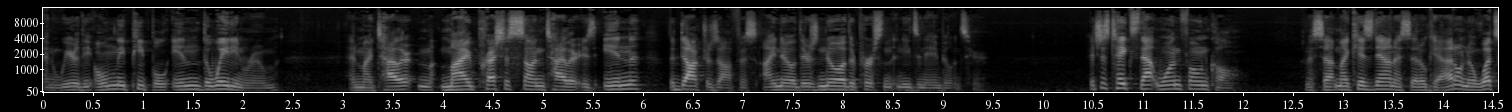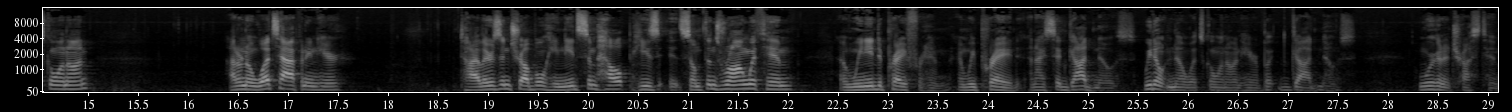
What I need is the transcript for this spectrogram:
and we are the only people in the waiting room. And my, Tyler, my precious son, Tyler, is in the doctor's office. I know there's no other person that needs an ambulance here. It just takes that one phone call. And I sat my kids down. I said, okay, I don't know what's going on. I don't know what's happening here. Tyler's in trouble. He needs some help. He's, something's wrong with him, and we need to pray for him. And we prayed. And I said, God knows. We don't know what's going on here, but God knows. We're going to trust him.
